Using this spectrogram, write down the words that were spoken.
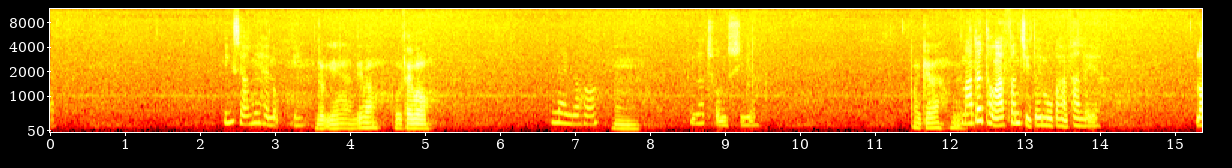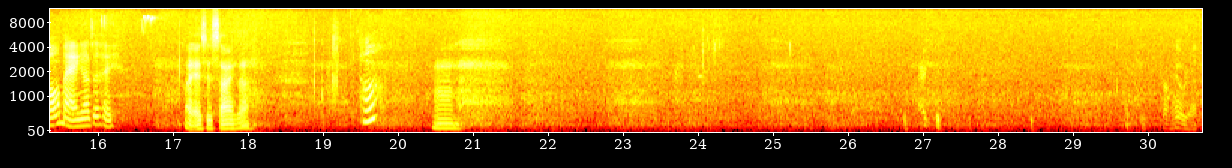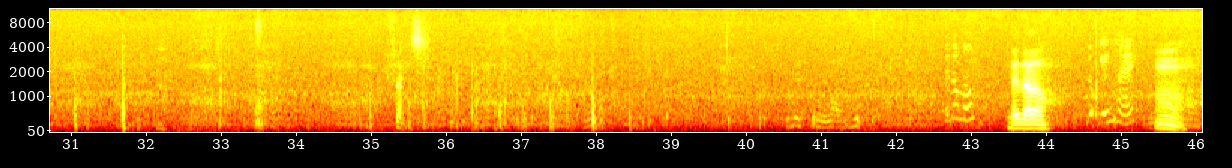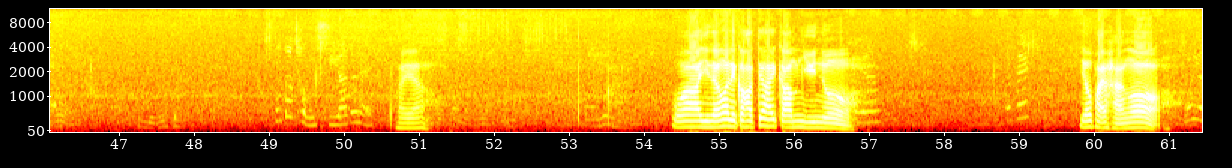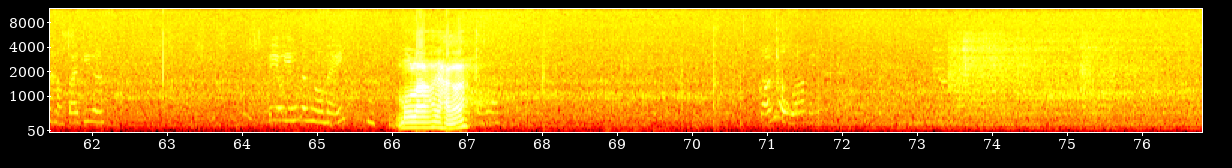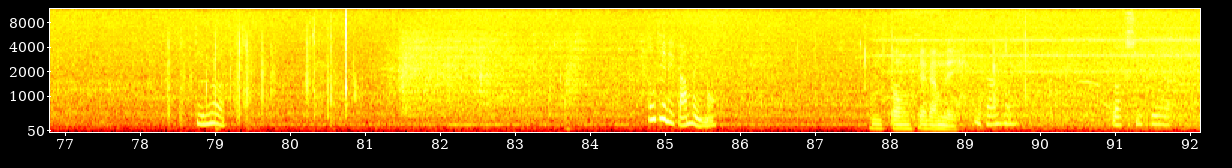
影相咧係錄影。錄影啊？點啊？好睇冇？靚嘅嗬。嗯。而家松樹啊。OK 啦。馬德同阿芬絕對冇辦法嚟啊！攞命啊！真係〜I exercise that. Huh? Mm. Friends. Thấy đâu? Lục yến thế. Ừ. 系啊！哇，原来我哋个客车喺咁远哦，有排行哦。冇啦，去行啊。黐咗。今你減肥冇？唔得，一度減肥？唔減落雪區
